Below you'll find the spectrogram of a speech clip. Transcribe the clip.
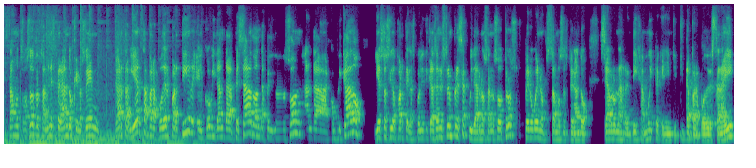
Estamos nosotros también esperando que nos den carta abierta para poder partir. El COVID anda pesado, anda peligroso, anda complicado y eso ha sido parte de las políticas de nuestra empresa, cuidarnos a nosotros, pero bueno, pues estamos esperando se abra una rendija muy pequeñitita para poder estar ahí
